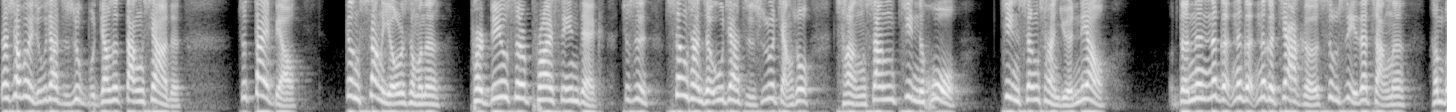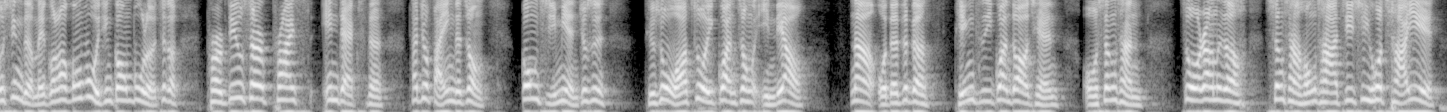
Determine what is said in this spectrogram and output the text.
那消费者物价指数比较是当下的，就代表更上游的什么呢？Producer Price Index 就是生产者物价指数，就讲说厂商进货、进生产原料的那那个那个那个价格是不是也在涨呢？很不幸的，美国劳工部已经公布了这个 Producer Price Index 呢，它就反映的这种供给面，就是比如说我要做一罐这种饮料。那我的这个瓶子一罐多少钱？我生产做让那个生产红茶机器或茶叶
